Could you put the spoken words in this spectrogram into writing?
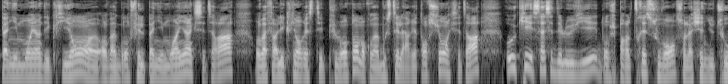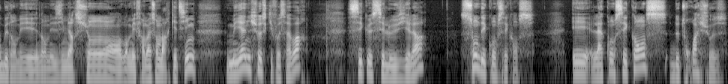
panier moyen des clients, euh, on va gonfler le panier moyen, etc. On va faire les clients rester plus longtemps, donc on va booster la rétention, etc. Ok, ça c'est des leviers dont je parle très souvent sur la chaîne YouTube et dans mes, dans mes immersions, dans mes formations marketing. Mais il y a une chose qu'il faut savoir, c'est que ces leviers-là sont des conséquences. Et la conséquence de trois choses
